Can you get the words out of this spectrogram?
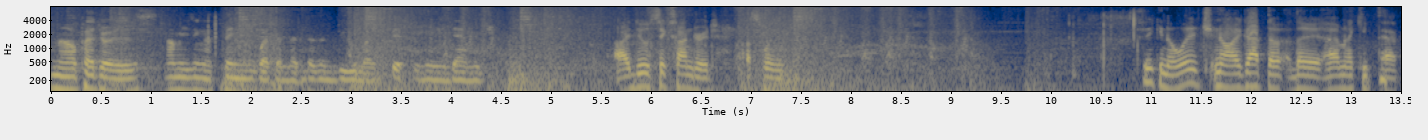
No, Pedro is. I'm using a thin weapon that doesn't do like 50 million damage. I do 600 a swing. Speaking of which, no, I got the the. I'm gonna keep that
